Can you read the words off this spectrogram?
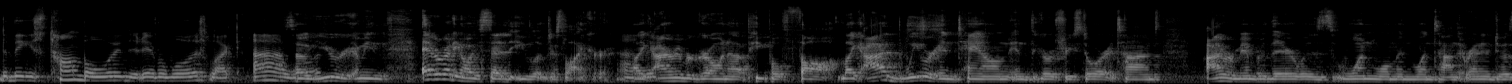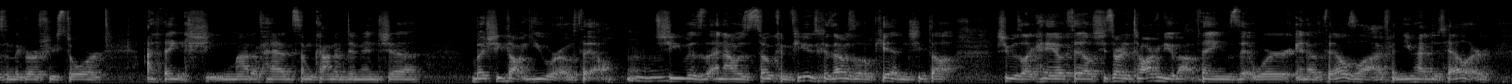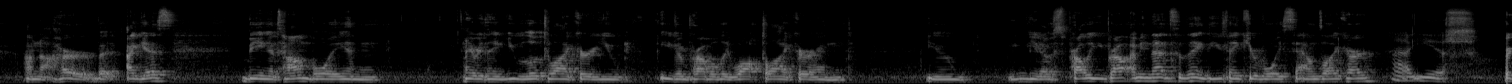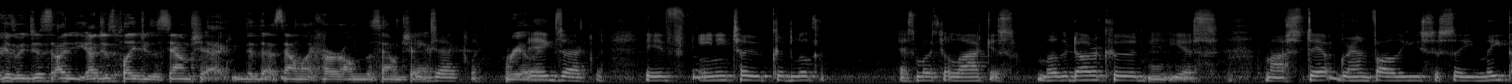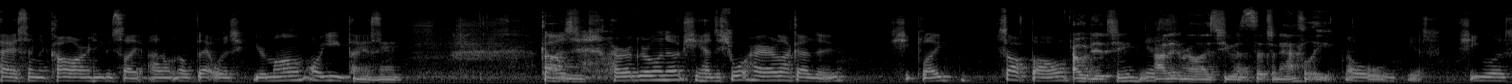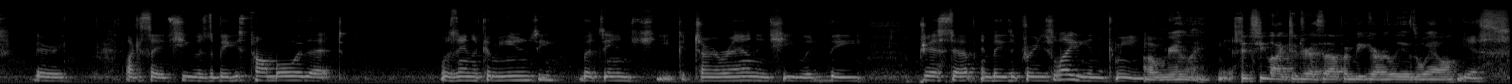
the biggest tomboy that ever was, like I was. So you were, I mean, everybody always said that you looked just like her. I like did. I remember growing up, people thought, like I, we were in town in the grocery store at times. I remember there was one woman one time that ran into us in the grocery store. I think she might have had some kind of dementia, but she thought you were Othel. Mm-hmm. She was, and I was so confused because I was a little kid, and she thought. She was like, "Hey, Othel." She started talking to you about things that were in Othel's life, and you had to tell her, "I'm not her." But I guess being a tomboy and everything, you looked like her. You even probably walked like her, and you, you know, probably you probably. I mean, that's the thing. Do you think your voice sounds like her? Uh, yes, Because we just, I, I just played you the sound check. Did that sound like her on the sound check? exactly. Really? Exactly. If any two could look as much alike as mother daughter could, Mm-hmm. yes. My step grandfather used to see me passing the car, and he would say, "I don't know if that was your mom or you passing." Because Um, her growing up, she had the short hair like I do. She played softball. Oh, did she? Yes. I didn't realize she was such an athlete. Oh, yes. She was very, like I said, she was the biggest tomboy that was in the community, but then you could turn around and she would be dressed up and be the prettiest lady in the community. Oh, really? Yes. Did she like to dress up and be girly as well? Yes,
